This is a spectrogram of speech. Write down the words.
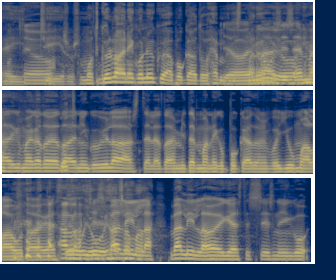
Ei, Mut joo. Jeesus. Mut kyllä noin niinku nykyään pukeutuu hemmetisti Joo, en paremmin. Joo, siis joo, en mä, mä katsoin jotain niinku yläasteella jotain, miten mä niinku pukeutunut, niin voi jumalauta oikeesti. Älä. Juu, siis välillä, välillä oikeesti siis niinku...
